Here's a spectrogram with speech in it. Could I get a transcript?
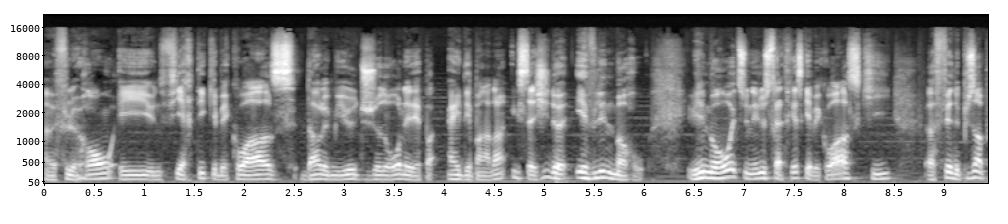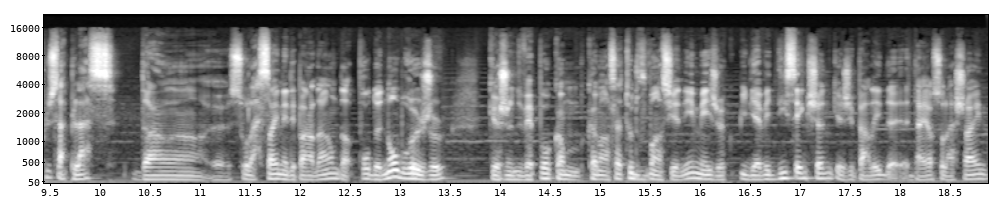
un fleuron et une fierté québécoise dans le milieu du jeu de rôle indépendant. Il s'agit de Evelyne Moreau. Evelyne Moreau est une illustratrice québécoise qui fait de plus en plus sa place dans, euh, sur la scène indépendante pour de nombreux jeux que je ne vais pas commencer à tout vous mentionner, mais il y avait Distinction que j'ai parlé d'ailleurs sur la chaîne.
